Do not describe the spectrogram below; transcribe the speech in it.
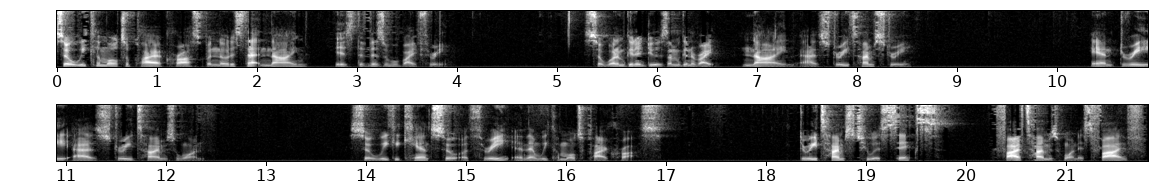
So we can multiply across, but notice that 9 is divisible by 3. So what I'm going to do is I'm going to write 9 as 3 times 3 and 3 as 3 times 1. So we could cancel a 3 and then we can multiply across. 3 times 2 is 6. 5 times 1 is 5.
